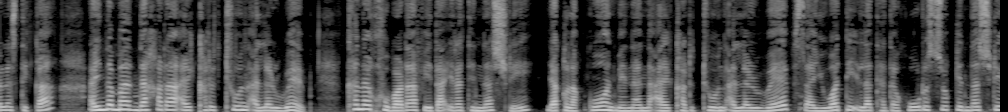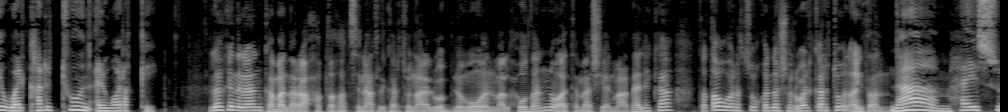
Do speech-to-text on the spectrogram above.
الأصدقاء عندما دخل الكرتون على الويب كان الخبراء في دائرة النشر يقلقون من أن الكرتون على الويب سيؤدي إلى تدهور سوق النشر والكرتون الورقي. لكن الآن كما نرى حققت صناعة الكرتون على الويب نموا ملحوظا وتماشيا مع ذلك تطورت سوق النشر والكرتون أيضا. نعم حيث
